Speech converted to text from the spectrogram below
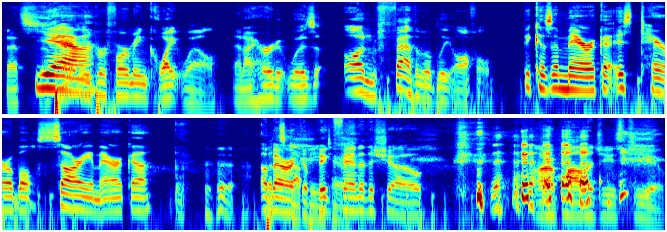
that's Yeah. apparently performing quite well, and I heard it was unfathomably awful. Because America is terrible. Sorry, America. America, big terrible. fan of the show. Our apologies to you.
